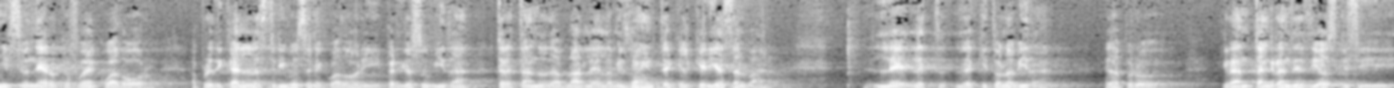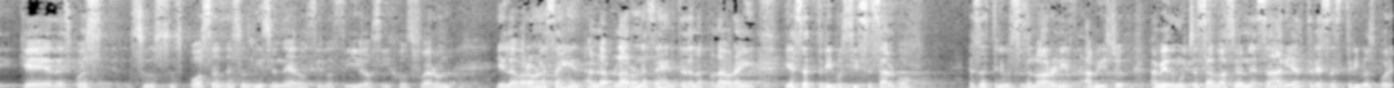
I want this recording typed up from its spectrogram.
misionero que fue a Ecuador a predicarle a las tribus en Ecuador y perdió su vida tratando de hablarle a la misma gente que él quería salvar. Le, quitó la vida. Pero tan grande es Dios que, si, que después sus, esposas de esos misioneros y los, y los hijos fueron y le hablaron a esa gente, hablaron a esa gente de la palabra y, y esa tribu sí se salvó. Esas tribus se salvaron y ha habido, ha habido mucha salvación en esa área entre esas tribus por,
